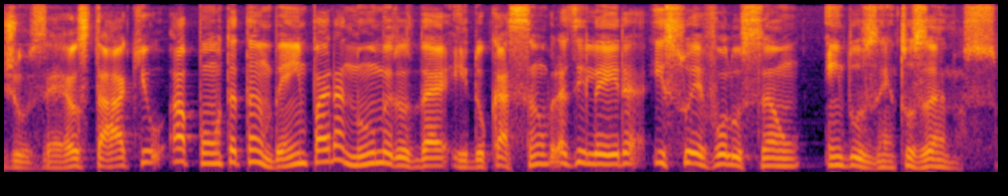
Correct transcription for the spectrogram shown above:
José Eustáquio aponta também para números da educação brasileira e sua evolução em 200 anos.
